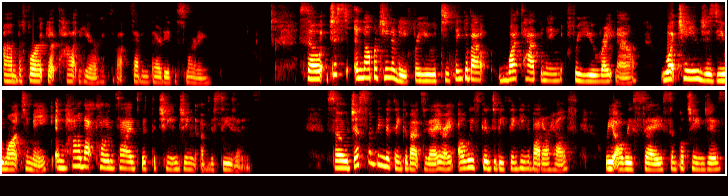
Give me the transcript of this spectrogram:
um, before it gets hot here. It's about 7:30 this morning. So, just an opportunity for you to think about what's happening for you right now, what changes you want to make, and how that coincides with the changing of the seasons. So, just something to think about today, right? Always good to be thinking about our health. We always say simple changes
